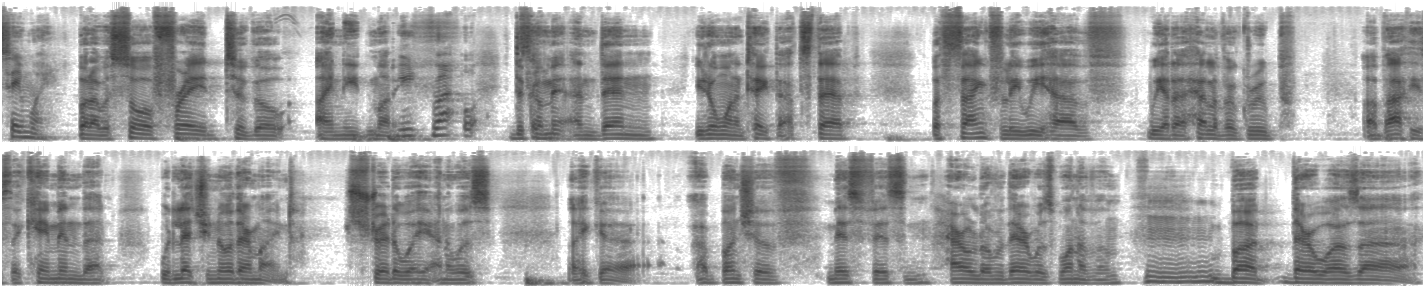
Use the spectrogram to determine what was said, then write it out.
Same way. But I was so afraid to go, I need money Right. to same. commit and then you don't want to take that step but thankfully we have we had a hell of a group of athletes that came in that would let you know their mind straight away and it was like a, a bunch of misfits, and Harold over there was one of them. Mm-hmm. But there was a,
